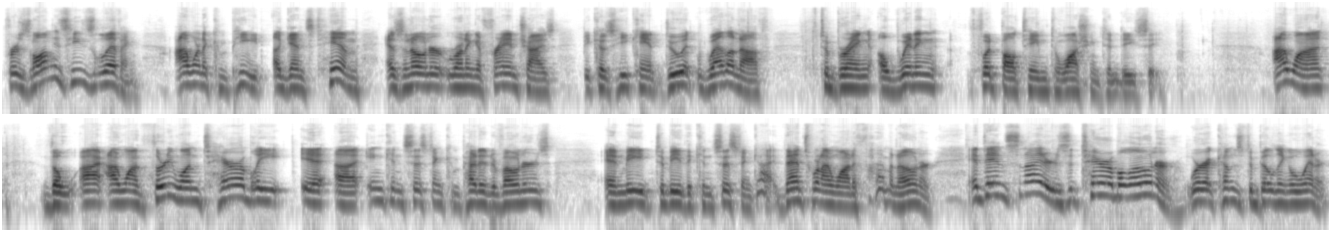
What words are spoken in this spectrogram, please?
For as long as he's living, I want to compete against him as an owner running a franchise because he can't do it well enough to bring a winning football team to Washington, D.C. I want the I, I want 31 terribly uh, inconsistent competitive owners and me to be the consistent guy. That's what I want if I'm an owner. And Dan Snyder is a terrible owner where it comes to building a winner.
